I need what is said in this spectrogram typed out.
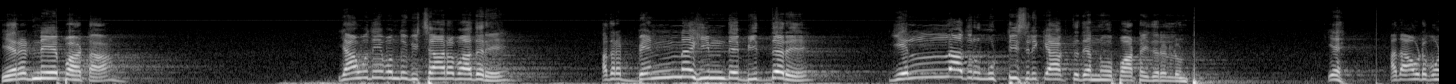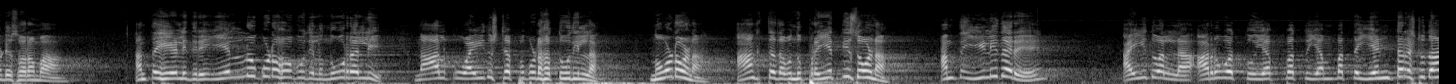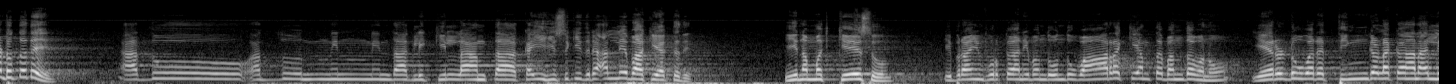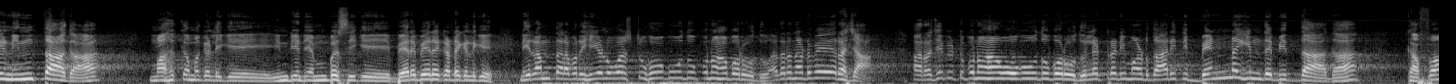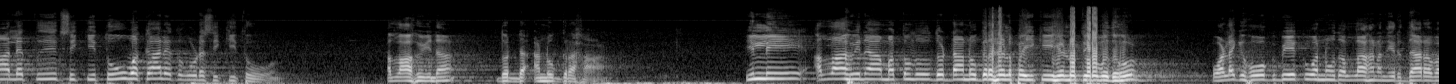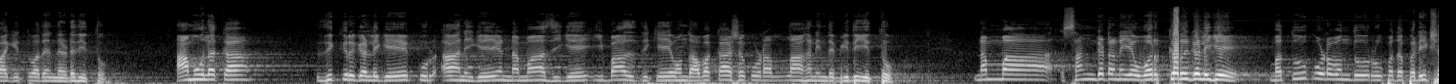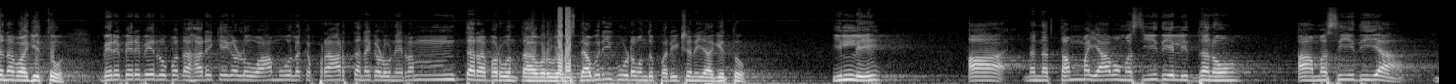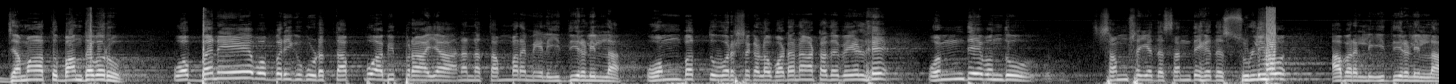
ಎರಡನೇ ಪಾಠ, ಯಾವುದೇ ಒಂದು ವಿಚಾರವಾದರೆ, ಅದರ ಬೆನ್ನ ಹಿಂದೆ ಬಿದ್ದರೆ ಎಲ್ಲಾದರೂ ಮುಟ್ಟಿಸಲಿಕ್ಕೆ ಆಗ್ತದೆ ಅನ್ನುವ ಪಾಠ ಇದರಲ್ಲುಂಟು ಏ, ಅದು ಬೋಂಡೆ ಸ್ವರಮ ಅಂತ ಹೇಳಿದರೆ ಎಲ್ಲೂ ಕೂಡ ಹೋಗುವುದಿಲ್ಲ, ನೂರಲ್ಲಿ ನಾಲ್ಕು ಐದು ಸ್ಟೆಪ್ ಕೂಡ ಹತ್ತುವುದಿಲ್ಲ. ನೋಡೋಣ, ಆಗ್ತದ ಒಂದು ಪ್ರಯತ್ನಿಸೋಣ. ಅಂತ ಇಳಿದರೆ ಐದು ಅಲ್ಲ, ಅರುವತ್ತು, ಎಪ್ಪತ್ತು ಎಂಬತ್ತ ಎಂಟರಷ್ಟು ದಾಟುತ್ತದೆ. ಅದು ಅದು ನಿನ್ನಿಂದಾಗಲಿಕ್ಕಿಲ್ಲ ಅಂತ ಕೈ ಹಿಸುಕಿದರೆ ಅಲ್ಲೇ ಬಾಕಿ ಆಗ್ತದೆ. ಈ ನಮ್ಮ ಕೇಸು, ಇಬ್ರಾಹಿಂ ಫುರ್ಖಾನಿ ಬಂದು ಒಂದು ವಾರಕ್ಕೆ ಅಂತ ಬಂದವನು, ಎರಡೂವರೆ ತಿಂಗಳ ಕಾಲ ಅಲ್ಲಿ ನಿಂತಾಗ ಮಹಕಮಗಳಿಗೆ ಇಂಡಿಯನ್ ಎಂಬಸಿಗೆ ಬೇರೆ ಬೇರೆ ಕಡೆಗಳಿಗೆ ನಿರಂತರ ಅವರು ಹೇಳುವಷ್ಟು ಹೋಗುವುದು ಪುನಃ ಬರುವುದು. ಅದರ ನಡುವೆ ರಜಾ. ಆ ರಜೆ ಬಿಟ್ಟು ಪುನಃ ಹೋಗುವುದು ಬರುವುದು. ಲೆಟ್ ರೆಡಿ ಮಾಡುವುದು. ಆ ರೀತಿ ಬೆನ್ನ ಹಿಂದೆ ಬಿದ್ದಾಗ ಕಫಾಲತ್ ಸಿಕ್ಕಿತು, ವಕಾಲತ್ ಕೂಡ ಸಿಕ್ಕಿತು. ಅಲ್ಲಾಹುವಿನ ದೊಡ್ಡ ಅನುಗ್ರಹ. ಇಲ್ಲಿ ಅಲ್ಲಾಹುವಿನ ಮತ್ತೊಂದು ದೊಡ್ಡ ಅನುಗ್ರಹಗಳ ಪೈಕಿ ಹೇಳುತ್ತಿರುವುದು, ಒಳಗೆ ಹೋಗಬೇಕು ಅನ್ನುವುದು ಅಲ್ಲಾಹನ ನಿರ್ಧಾರವಾಗಿತ್ತು ಅದೇ ನಡೆದಿತ್ತು. ಆ ಮೂಲಕ ಜಿಕ್ರ್ಗಳಿಗೆ, ಕುರ್ಆನಿಗೆ, ನಮಾಜಿಗೆ ಇಬಾದತಿಗೆ ಒಂದು ಅವಕಾಶ ಕೂಡ ಅಲ್ಲಾಹನಿಂದ ಬಿದಿಯಿತ್ತು ನಮ್ಮ ಸಂಘಟನೆಯ ವರ್ಕರ್ಗಳಿಗೆ ಮತ್ತೂ ಕೂಡ ಒಂದು ರೂಪದ ಪರೀಕ್ಷಣವಾಗಿತ್ತು. ಬೇರೆ ಬೇರೆ ಬೇರೆ ರೂಪದ ಹರಿಕೆಗಳು, ಆ ಮೂಲಕ ಪ್ರಾರ್ಥನೆಗಳು ನಿರಂತರ ಬರುವಂತಹ ವ್ಯವಸ್ಥೆ, ಅವರಿಗೂ ಕೂಡ ಒಂದು ಪರೀಕ್ಷಣೆಯಾಗಿತ್ತು. ಇಲ್ಲಿ ಆ ನನ್ನ ತಮ್ಮ ಯಾವ ಮಸೀದಿಯಲ್ಲಿದ್ದನೋ, ಆ ಮಸೀದಿಯ ಜಮಾತು ಬಾಂಧವರು ಒಬ್ಬನೇ ಒಬ್ಬರಿಗೂ ಕೂಡ ತಪ್ಪು ಅಭಿಪ್ರಾಯ ನನ್ನ ತಮ್ಮನ ಮೇಲೆ ಇದ್ದಿರಲಿಲ್ಲ. ಒಂಬತ್ತು ವರ್ಷಗಳ ಒಡನಾಟದ ವೇಳೆ ಒಂದೇ ಒಂದು ಸಂಶಯದ ಸಂದೇಹದ ಸುಳಿವು ಅವರಲ್ಲಿ ಇದ್ದಿರಲಿಲ್ಲ.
